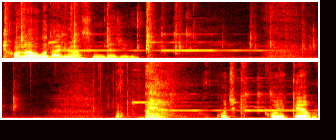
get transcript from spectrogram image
전화 오고 난리 났습니다, 지금. 꽂을, 꽂을게요.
